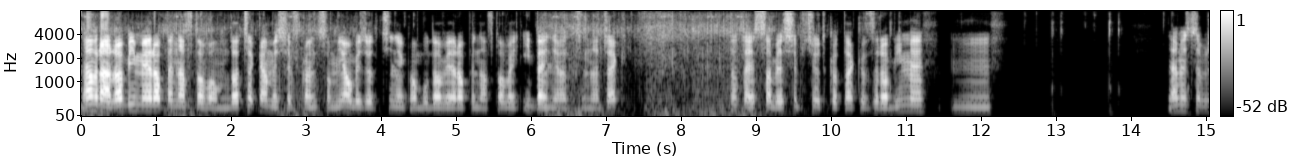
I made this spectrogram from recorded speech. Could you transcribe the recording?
Dobra, robimy ropę naftową. Doczekamy się w końcu. Miał być odcinek o budowie ropy naftowej i będzie odcineczek. Tutaj sobie szybciutko tak zrobimy. Mm. Damy sobie,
